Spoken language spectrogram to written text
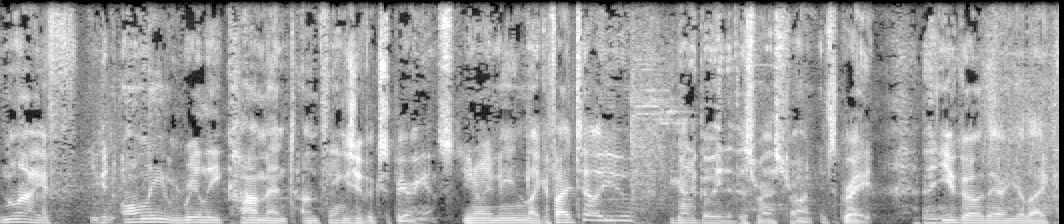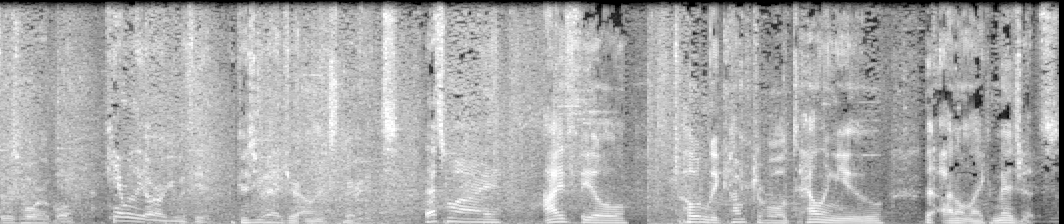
in life, you can only really comment on things you've experienced. You know what I mean? Like if I tell you, you got to go eat at this restaurant, it's great. And then you go there and you're like, it was horrible. I can't really argue with you because you had your own experience. That's why I feel totally comfortable telling you that I don't like midgets.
